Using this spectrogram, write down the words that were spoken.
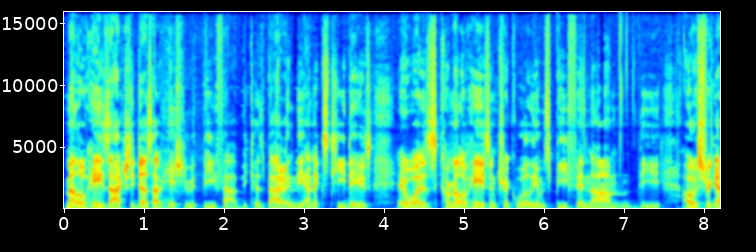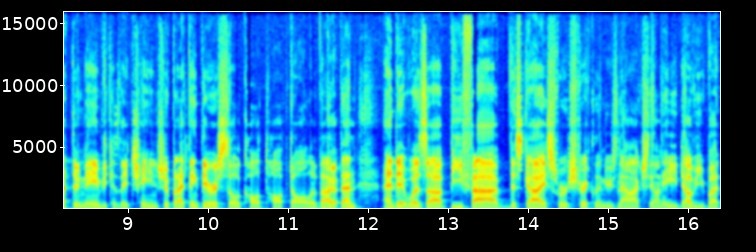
Melo Hayes actually does have history with BFAB because back okay. in the NXT days, it was Carmelo Hayes and Trick Williams beefing um, the. I always forget their name because they changed it, but I think they were still called Top Dollar back okay. then. And it was uh, BFAB, this guy Swerve Strickland, who's now actually on AEW, but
